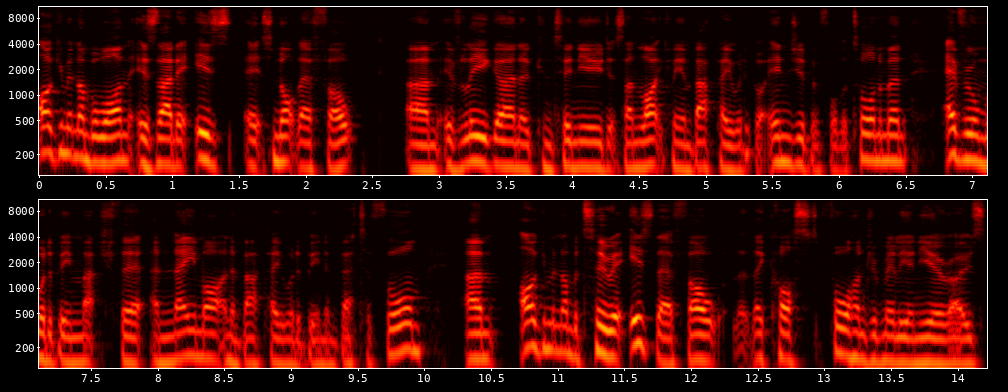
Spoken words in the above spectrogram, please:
Argument number one is that it is it's not their fault. Um, if Liga had continued, it's unlikely Mbappe would have got injured before the tournament. Everyone would have been match fit, and Neymar and Mbappe would have been in better form. Um, argument number two: it is their fault that they cost 400 million euros.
